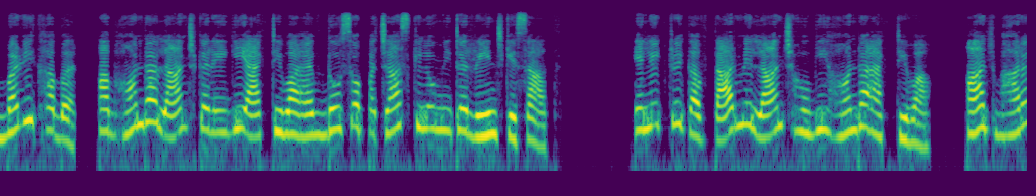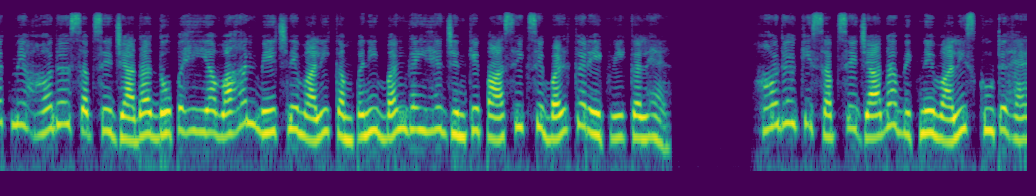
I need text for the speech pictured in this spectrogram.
बड़ी खबर। अब होंडा लॉन्च करेगी एक्टिवा एव 250 किलोमीटर रेंज के साथ। इलेक्ट्रिक अवतार में लॉन्च होगी होंडा एक्टिवा आज भारत में होंडा सबसे ज़्यादा दोपहिया वाहन बेचने वाली कंपनी बन गई है, जिनके पास एक से बढ़कर एक व्हीकल है। होंडा की सबसे ज़्यादा बिकने वाली स्कूटर है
